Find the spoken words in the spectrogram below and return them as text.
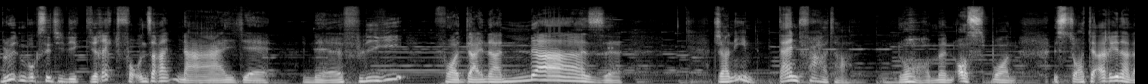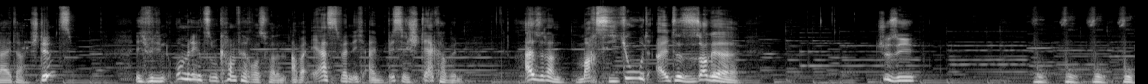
Blütenburg City liegt direkt vor unserer Nase. Ne, Fliegi? Vor deiner Nase. Janine, dein Vater, Norman Osborn, ist dort der Arenaleiter. Stimmt's? Ich will ihn unbedingt zum Kampf herausfordern, aber erst, wenn ich ein bisschen stärker bin. Also dann, mach's gut, alte Sogge. Tschüssi. Wo, wo, wo, wo?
